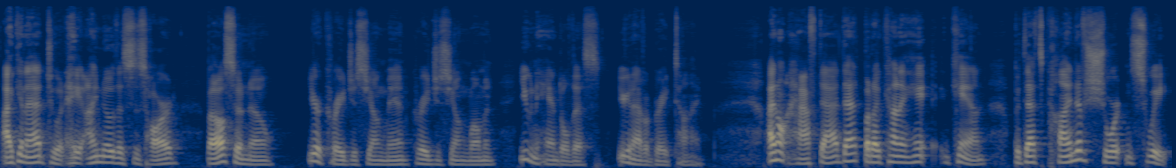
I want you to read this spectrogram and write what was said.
I can add to it, hey, I know this is hard, but I also know you're a courageous young man, courageous young woman. You can handle this. You're going to have a great time. I don't have to add that, but I kind of ha- can. But that's kind of short and sweet.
